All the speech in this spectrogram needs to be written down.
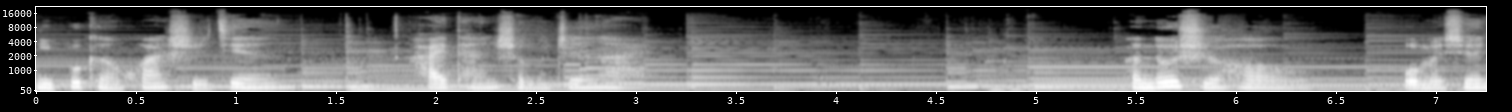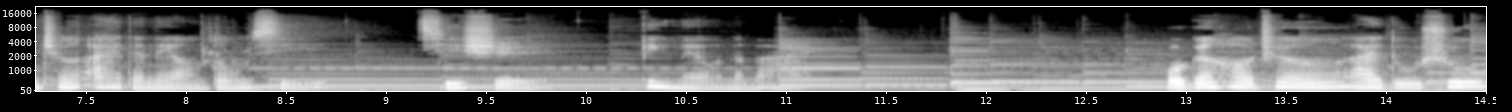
你不肯花时间，还谈什么真爱？很多时候，我们宣称爱的那样东西，其实并没有那么爱。我跟号称爱读书，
